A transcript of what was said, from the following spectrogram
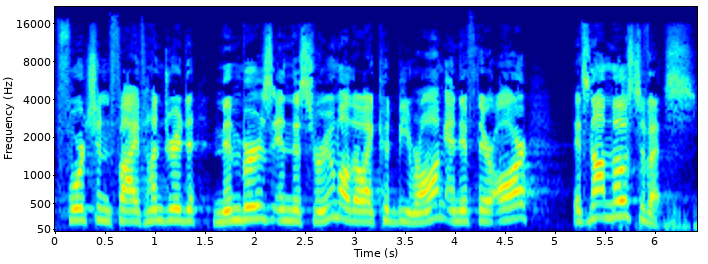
Fortune 500 members in this room, although I could be wrong. And if there are, it's not most of us.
